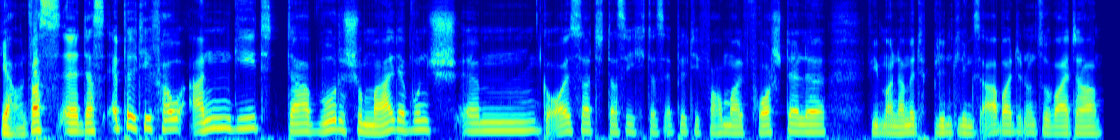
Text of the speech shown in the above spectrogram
Ja, und was äh, das Apple TV angeht, da wurde schon mal der Wunsch ähm, geäußert, dass ich das Apple TV mal vorstelle, wie man damit blindlings arbeitet und so weiter.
